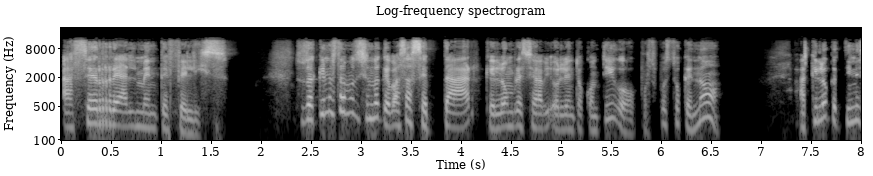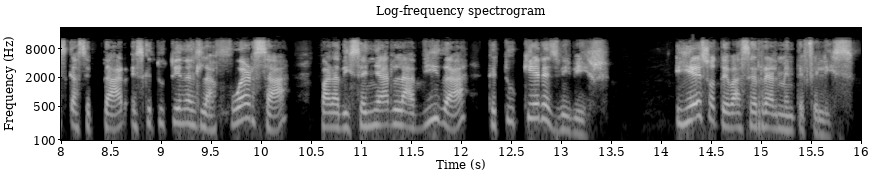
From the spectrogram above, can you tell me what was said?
a ser realmente feliz. Entonces, aquí no estamos diciendo que vas a aceptar que el hombre sea violento contigo, por supuesto que no. Aquí lo que tienes que aceptar es que tú tienes la fuerza para diseñar la vida que tú quieres vivir. Y eso te va a hacer realmente feliz.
